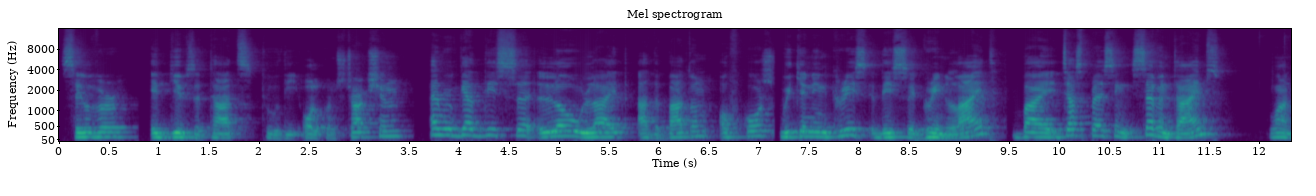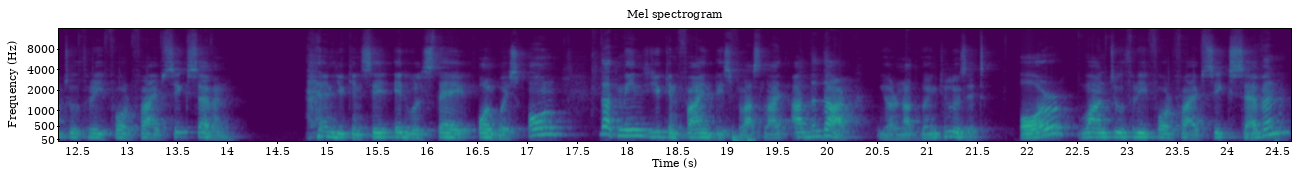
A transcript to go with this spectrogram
silver, it gives a touch to the all construction. And we've got this uh, low light at the bottom. Of course, we can increase this uh, green light by just pressing seven times. One, two, three, four, five, six, seven and you can see it will stay always on. That means you can find this flashlight at the dark. You are not going to lose it. Or 1, 2, 3, 4, 5, 6, 7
